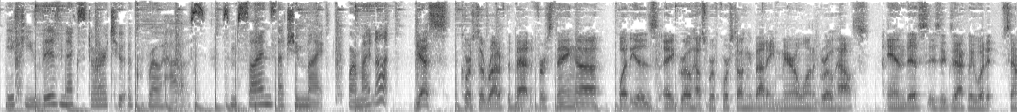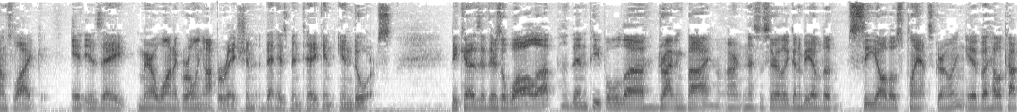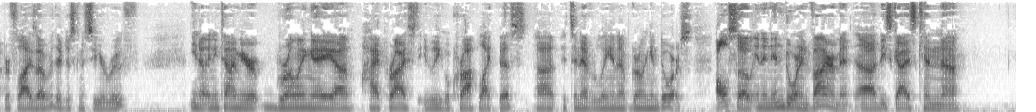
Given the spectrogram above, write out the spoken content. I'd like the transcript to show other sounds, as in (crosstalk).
if you live next door to a grow house, some signs that you might or might not. Yes, of course, so right off the bat, the first thing, uh, what is a grow house? We're of course talking about a marijuana grow house. And this is exactly what it sounds like. It is a marijuana growing operation that has been taken indoors. Because if there's a wall up, then people uh, driving by aren't necessarily going to be able to see all those plants growing. If a helicopter flies over, they're just going to see your roof. You know, anytime you're growing a uh, high-priced illegal crop like this, uh, it's inevitably end up growing indoors. Also, in an indoor environment, uh, these guys can uh,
